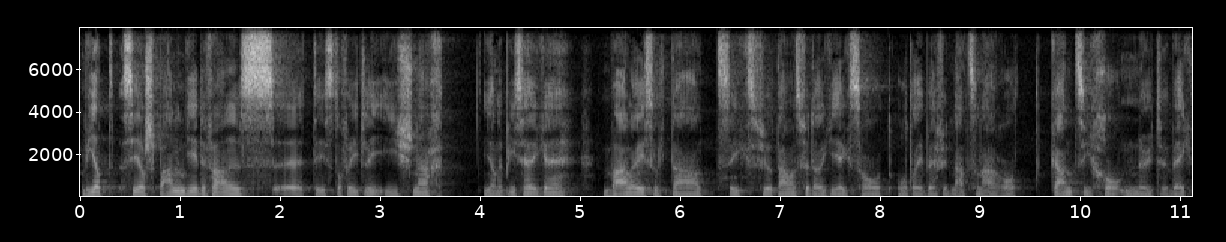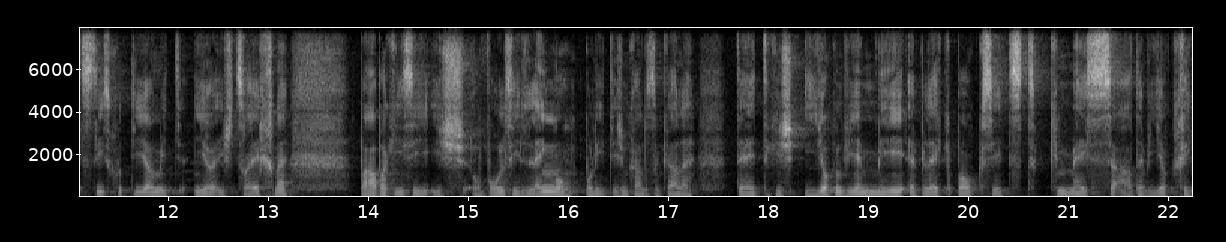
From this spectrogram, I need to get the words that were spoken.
Wird sehr spannend jedenfalls. Äh, Esther Friedli ist nach ihren bisherigen Wahlresultat, sei es für, damals für den Regierungsrat oder eben für den Nationalrat, ganz sicher nicht wegzudiskutieren. Mit ihr ist zu rechnen. Barbara Gysi ist, obwohl sie länger politisch im Kanton St. Gallen tätig ist, irgendwie mehr eine Blackbox jetzt gemessen an der Wirkung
